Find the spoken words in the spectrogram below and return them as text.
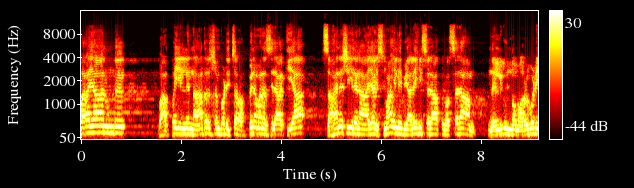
പറയാനുണ്ട്? വാപ്പയിൽ നിന്ന് ആദർശം പഠിച്ച റബ്ബിനെ മനസ്സിലാക്കിയ സഹനശീലനായ ഇസ്മായിൽ നബി അലഹി സ്വലാത്തു വസ്സലാം നൽകുന്ന മറുപടി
